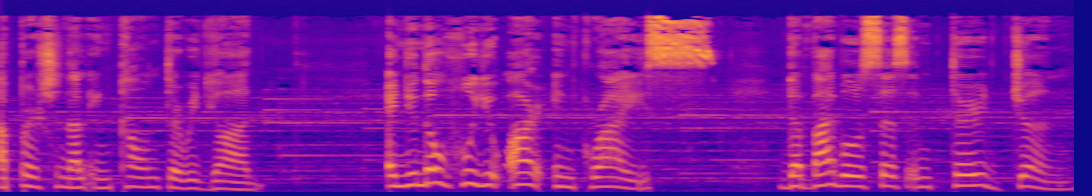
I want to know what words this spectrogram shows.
a personal encounter with God and you know who you are in Christ, the Bible says in 3 John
